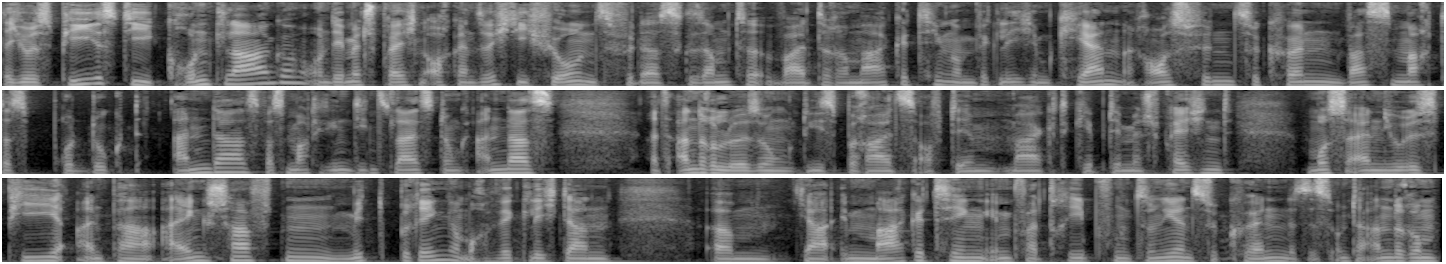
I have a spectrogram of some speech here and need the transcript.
Der USP ist die Grundlage und dementsprechend auch ganz wichtig für uns, für das gesamte weitere Marketing, um wirklich im Kern herausfinden zu können, was macht das Produkt anders, was macht die Dienstleistung anders als andere Lösungen, die es bereits auf dem Markt gibt. Dementsprechend muss ein USP ein paar Eigenschaften mitbringen, um auch wirklich dann ähm, ja, im Marketing, im Vertrieb funktionieren zu können. Das ist unter anderem,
